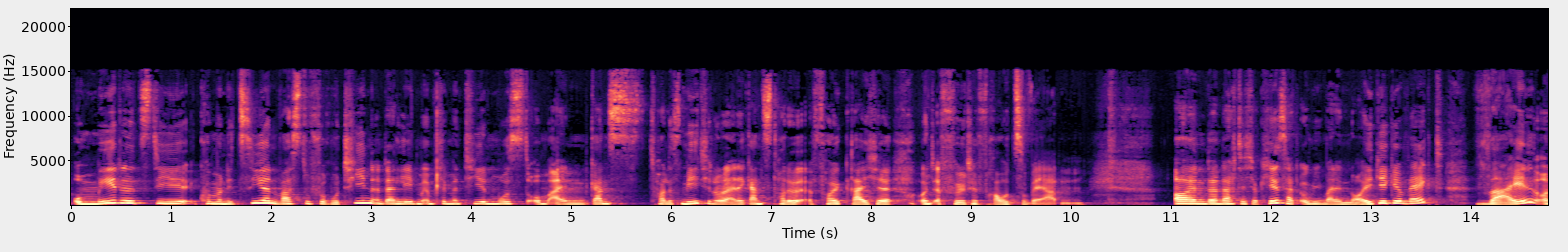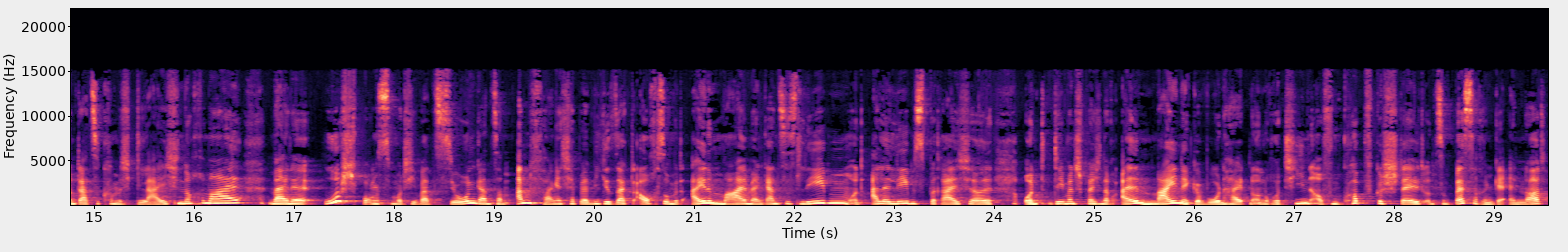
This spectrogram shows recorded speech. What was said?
Um Mädels, die kommunizieren, was du für Routinen in dein Leben implementieren musst, um einen ganz tolles Mädchen oder eine ganz tolle, erfolgreiche und erfüllte Frau zu werden. Und dann dachte ich, okay, es hat irgendwie meine Neugier geweckt, weil, und dazu komme ich gleich nochmal, meine Ursprungsmotivation ganz am Anfang, ich habe ja wie gesagt auch so mit einem Mal mein ganzes Leben und alle Lebensbereiche und dementsprechend auch all meine Gewohnheiten und Routinen auf den Kopf gestellt und zum Besseren geändert,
